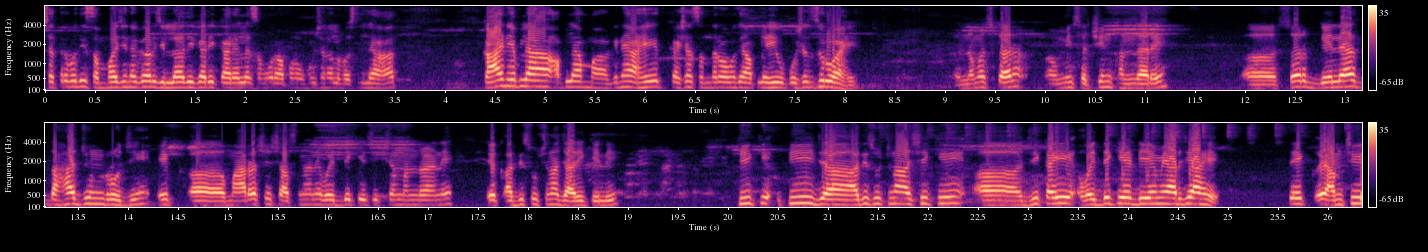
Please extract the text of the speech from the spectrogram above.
छत्रपती संभाजीनगर जिल्हाधिकारी कार्यालयासमोर आपण उपोषणाला बसलेले आहात. काय नेमल्या आपल्या मागण्या आहेत. कशा संदर्भामध्ये आपलं हे उपोषण सुरू आहे? नमस्कार मी सचिन खंदारे. सर गेल्या दहा जून रोजी एक महाराष्ट्र शासनाने वैद्यकीय शिक्षण मंडळाने एक अधिसूचना जारी केली. ती की- ती अधिसूचना अशी की जी काही वैद्यकीय डीएमएआर जी आहे ते एक आमची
